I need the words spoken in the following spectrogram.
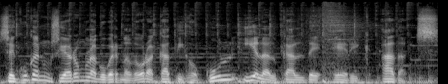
según anunciaron la gobernadora Kathy Hochul y el alcalde Eric Adams.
